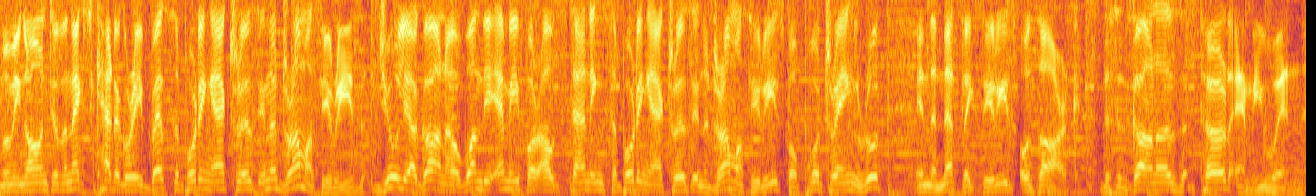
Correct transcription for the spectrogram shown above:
Moving on to the next category Best Supporting Actress in a Drama Series. Julia Garner won the Emmy for Outstanding Supporting Actress in a Drama Series for portraying Ruth in the Netflix series Ozark. This is Garner's third Emmy win.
